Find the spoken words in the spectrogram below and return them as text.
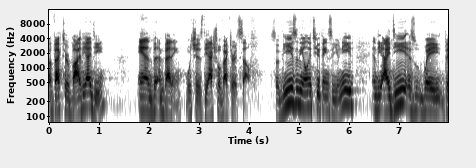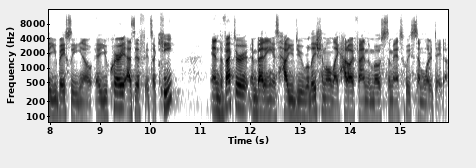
a vector by the ID, and the embedding, which is the actual vector itself. So these are the only two things that you need, and the ID is the way that you basically, you know, uh, you query as if it's a key, and the vector embedding is how you do relational, like how do I find the most semantically similar data.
